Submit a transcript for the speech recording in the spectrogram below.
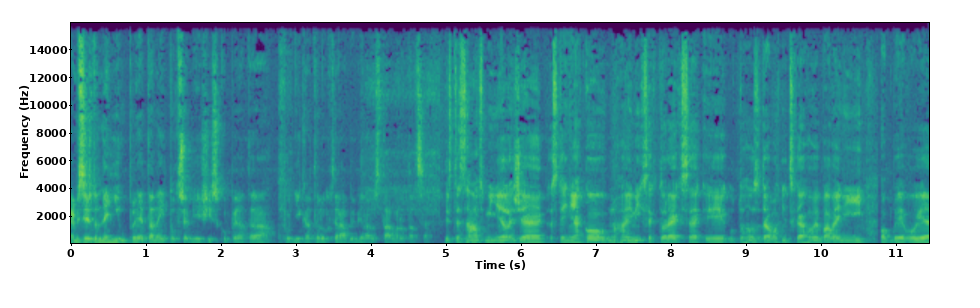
Já myslím, že to není úplně ta nejpotřebnější skupina teda podnikatelů, která by měla dostávat dotace. Vy jste sám zmínil, že stejně jako v mnoha jiných sektorech se i u toho zdravotnického vybavení objevuje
